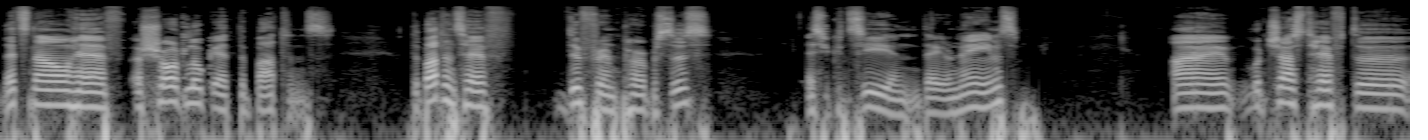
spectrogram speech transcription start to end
Let's now have a short look at the buttons. The buttons have different purposes, as you can see in their names. I would just have to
